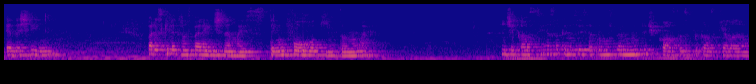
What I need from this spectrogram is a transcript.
é da Shein. Parece que ele é transparente, né? Mas tem um forro aqui, então não é. Gente, a calcinha, só que eu não sei se dá pra mostrar muito de costas, por causa que ela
